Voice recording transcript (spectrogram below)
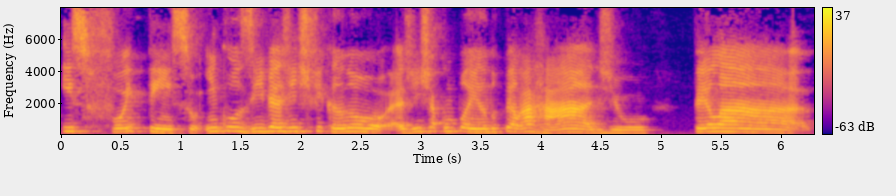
Isso foi tenso. Inclusive, a gente ficando, a gente acompanhando pela rádio, pela.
